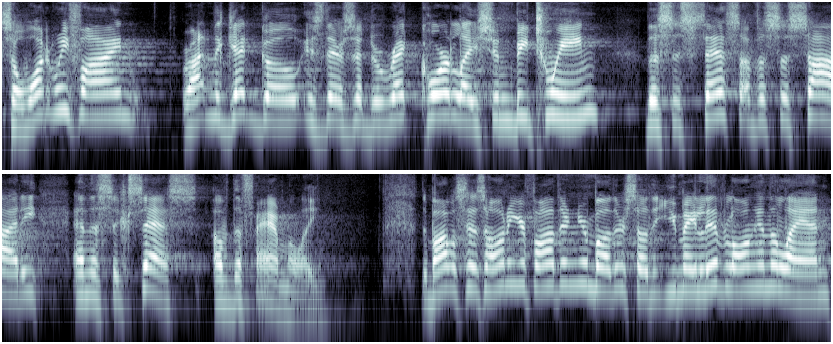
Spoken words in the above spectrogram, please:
So, what we find right in the get go is there's a direct correlation between the success of a society and the success of the family. The Bible says, Honor your father and your mother so that you may live long in the land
